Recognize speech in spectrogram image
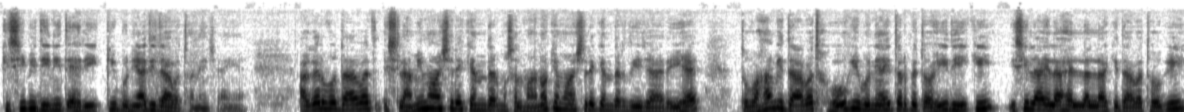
کسی بھی دینی تحریک کی بنیادی دعوت ہونی چاہیے اگر وہ دعوت اسلامی معاشرے کے اندر، مسلمانوں کے معاشرے کے اندر دی جا رہی ہے تو وہاں بھی دعوت ہوگی بنیادی طور پہ توحید ہی کی، اسی لا الہ الا اللہ کی دعوت ہوگی۔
